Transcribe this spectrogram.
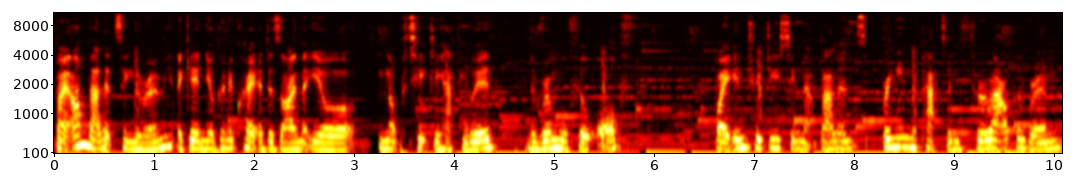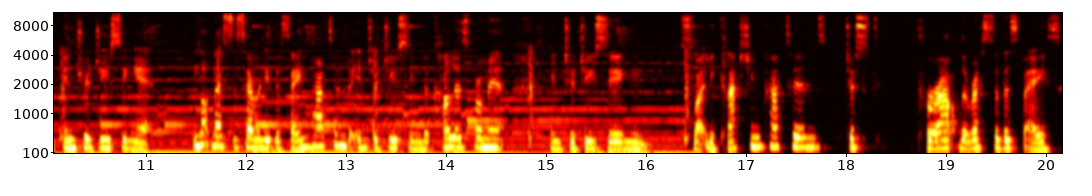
By unbalancing the room, again, you're going to create a design that you're not particularly happy with. The room will feel off by introducing that balance, bringing the pattern throughout the room, introducing it not necessarily the same pattern, but introducing the colors from it, introducing slightly clashing patterns just throughout the rest of the space.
